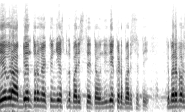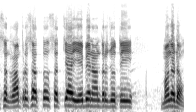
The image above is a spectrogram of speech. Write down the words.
తీవ్ర అభ్యంతరం వ్యక్తం చేస్తున్న పరిస్థితి ఉంది. ఇది ఇక్కడ పరిస్థితి. కెమెరా పర్సన్ రాంప్రసాద్తో సత్య ఏబిఎన్ ఆంధ్రజ్యోతి మందడం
